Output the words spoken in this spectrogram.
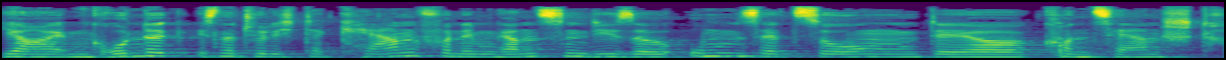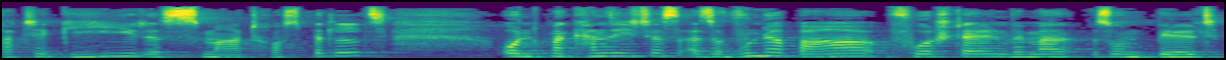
Ja, im Grunde ist natürlich der Kern von dem Ganzen diese Umsetzung der Konzernstrategie des Smart Hospitals. Und man kann sich das also wunderbar vorstellen, wenn man so ein Bild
